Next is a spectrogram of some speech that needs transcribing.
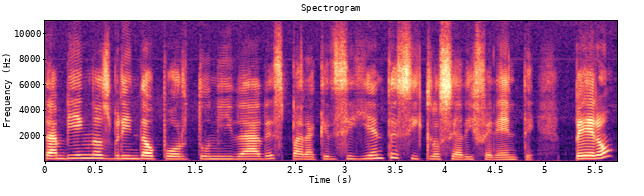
también nos brinda oportunidades para que el siguiente ciclo sea diferente, pero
